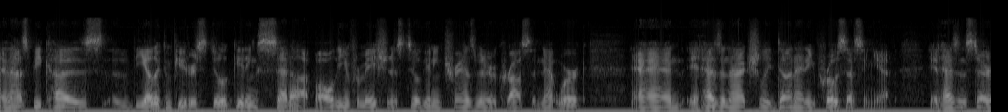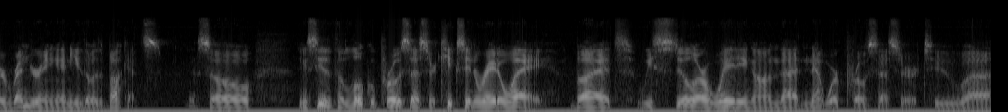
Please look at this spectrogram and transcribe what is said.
and that's because the other computer is still getting set up. All the information is still getting transmitted across the network, and it hasn't actually done any processing yet. It hasn't started rendering any of those buckets. So you can see that the local processor kicks in right away, but we still are waiting on that network processor to uh,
